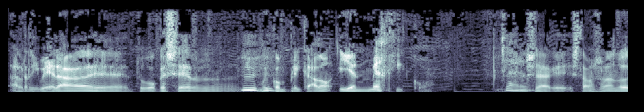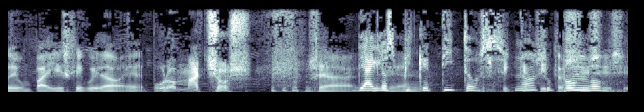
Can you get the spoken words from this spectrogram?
al Rivera eh, tuvo que ser muy complicado. Y en México. Claro. O sea, que estamos hablando de un país que, cuidado, ¿eh? puros machos. O sea, de ahí los piquetitos, ¿no? piquetitos, sí, Supongo. Sí, sí,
